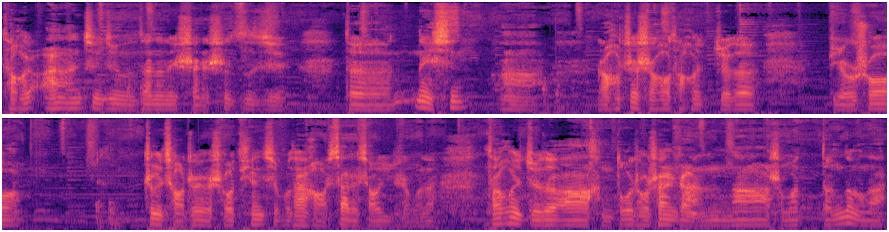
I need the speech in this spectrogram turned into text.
他会安安静静的在那里审视自己的内心啊，然后这时候他会觉得，比如说。正巧这个时候天气不太好，下着小雨什么的，他会觉得啊很多愁善感呐，什么等等的，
